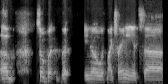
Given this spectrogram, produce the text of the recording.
Um, so, but but you know, with my training, it's uh,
